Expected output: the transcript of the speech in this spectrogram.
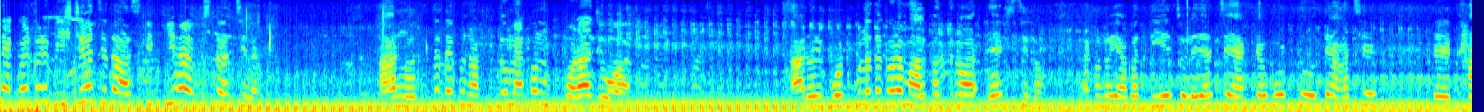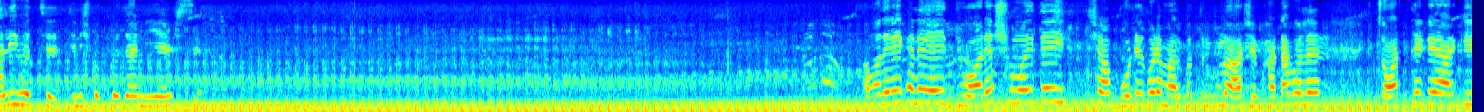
প্রত্যেকদিন একবার করে বৃষ্টি হচ্ছে, তো আজকে কি হয় বুঝতে পারছি না। আর নদীতে দেখুন, একদম এখন ভরা জোয়ার। আর ওই বোটগুলোতে করে মালপত্র এসছিল। এখন ওই আবার দিয়ে চলে যাচ্ছে। একটা বোট তো ওতে আছে খালি হচ্ছে, জিনিসপত্র যা নিয়ে এসছে। আমাদের এখানে এই জোয়ারের সময়তেই সব বোটে করে মালপত্রগুলো আসে। ভাটা হলে চর থেকে আর কি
